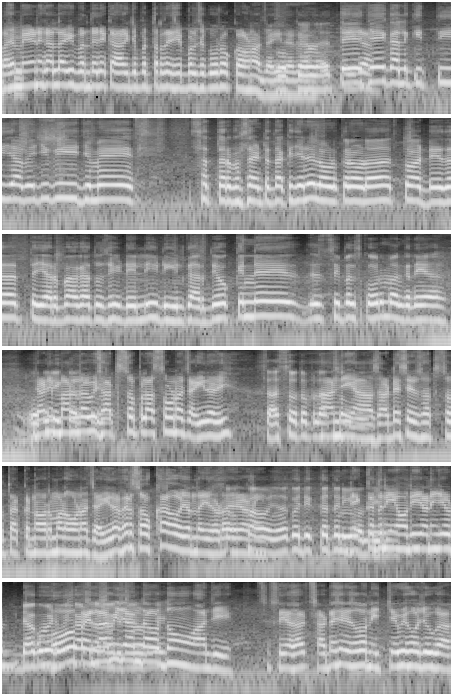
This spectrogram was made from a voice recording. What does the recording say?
ਬਸ ਮੇਨ ਗੱਲ ਹੈ ਵੀ ਬੰਦੇ ਦੇ ਕਾਗਜ਼ ਪੱਤਰ ਤੇ ਸਿਬਲ ਸਕੋਰ ਹੋਣਾ ਚਾਹੀਦਾ। ਤੇ ਜੇ ਗੱਲ ਕੀਤੀ ਜਾਵੇ ਜੀ ਵੀ ਜਿਵੇਂ 70% ਤੱਕ ਜਿਹਨੇ ਲੋਨ ਕਰਾਉਣਾ ਤੁਹਾਡੇ ਦਾ ਤਜਰਬਾ ਹੈਗਾ ਤੁਸੀਂ ਡੇਲੀ ਡੀਲ ਕਰਦੇ ਹੋ। ਕਿੰਨੇ ਸਿਬਲ ਸਕੋਰ ਮੰਗਦੇ ਆ? ਯਾਨੀ ਮੰਨ ਲਓ ਵੀ 700 ਪਲੱਸ ਹੋਣਾ ਚਾਹੀਦਾ ਜੀ। 700 ਤੋਂ ਪਲੱਸ ਹਾਂਜੀ ਹਾਂ 650 700 ਤੱਕ ਨਾਰਮਲ ਹੋਣਾ ਚਾਹੀਦਾ। ਫਿਰ ਸੌਖਾ ਹੋ ਜਾਂਦਾ ਜੀ ਥੋੜਾ ਜਿਹਾ ਹੋ ਜਾਂਦਾ ਕੋਈ ਦਿੱਕਤ ਨਹੀਂ ਆਉਂਦੀ ਦਿੱਕਤ ਨਹੀਂ ਆਉਂਦੀ ਜਾਨੀ ਜੇ ਵੀ ਉਹ ਪਹਿਲਾਂ ਵੀ ਜਾਂਦਾ। ਉਦੋਂ ਹਾਂਜੀ। 650 ਤੋਂ ਨੀਚੇ ਵੀ ਹੋ ਜਾਊਗਾ।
